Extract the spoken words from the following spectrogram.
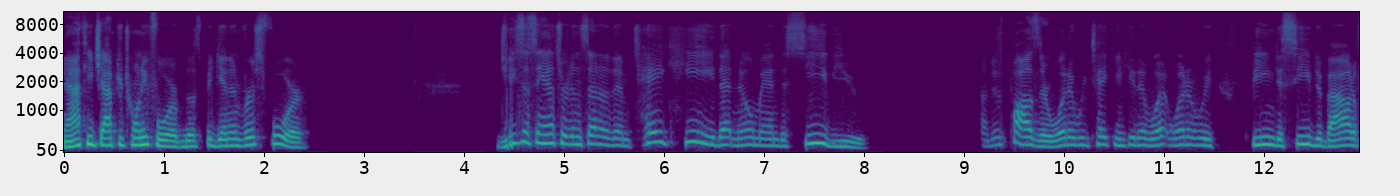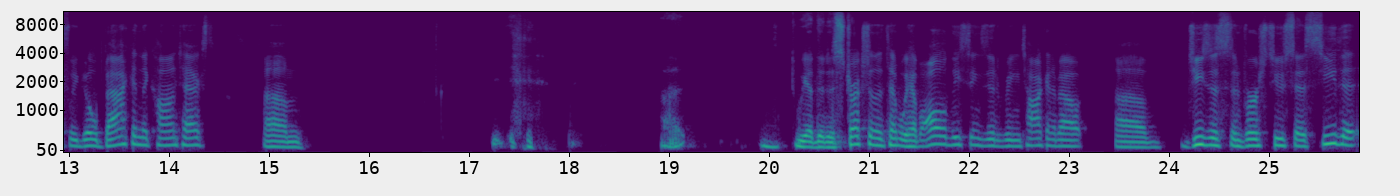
Matthew chapter 24, let's begin in verse 4. Jesus answered and said unto them, Take heed that no man deceive you. I'll just pause there. What are we taking heed of? What, what are we being deceived about? If we go back in the context, um, uh, we have the destruction of the temple. We have all of these things that are being talking about. Uh, Jesus in verse 2 says, See that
